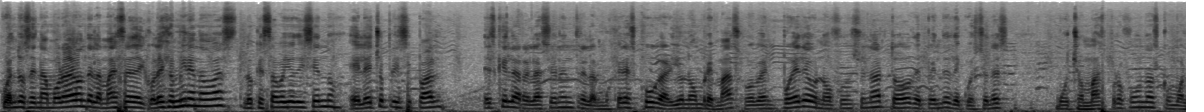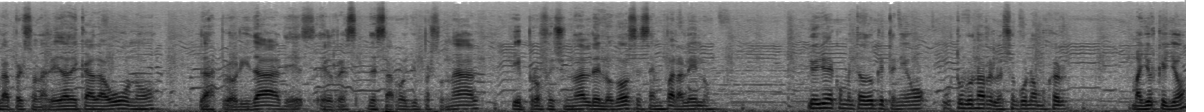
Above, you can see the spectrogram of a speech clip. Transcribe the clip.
Cuando se enamoraron de la maestra del colegio, miren nomás lo que estaba yo diciendo. El hecho principal es que la relación entre las mujeres cougar y un hombre más joven puede o no funcionar, todo depende de cuestiones mucho más profundas como la personalidad de cada uno, las prioridades, el desarrollo personal y profesional de los dos está en paralelo. Yo ya he comentado que tenía, tuve una relación con una mujer mayor que yo,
